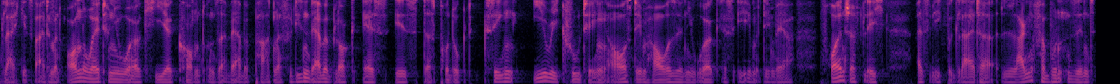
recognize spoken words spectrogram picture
Gleich geht's weiter mit On the Way to New Work. Hier kommt unser Werbepartner für diesen Werbeblock. Es ist das Produkt Xing E-Recruiting aus dem Hause New Work SE, mit dem wir freundschaftlich als Wegbegleiter lang verbunden sind.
